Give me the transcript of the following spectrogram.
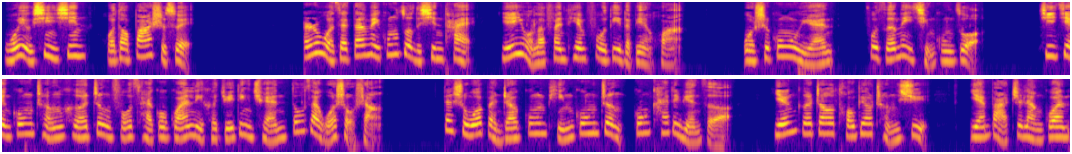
我有信心活到八十岁。”而我在单位工作的心态。也有了翻天覆地的变化。我是公务员，负责内勤工作，基建工程和政府采购管理和决定权都在我手上。但是我本着公平、公正、公开的原则，严格招投标程序，严把质量关，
